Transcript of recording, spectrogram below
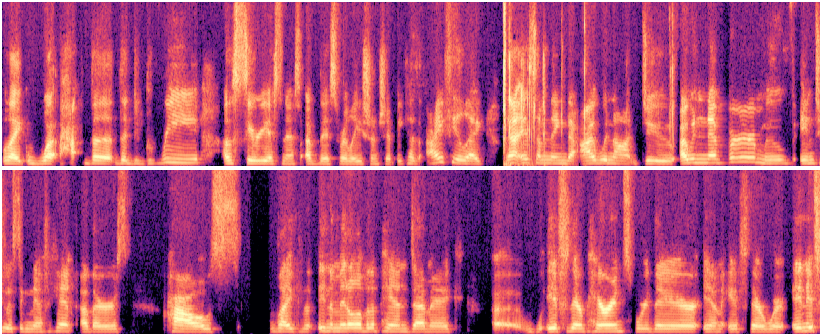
like what ha- the the degree of seriousness of this relationship, because I feel like that is something that I would not do. I would never move into a significant other's house like in the middle of the pandemic uh, if their parents were there and if there were and if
